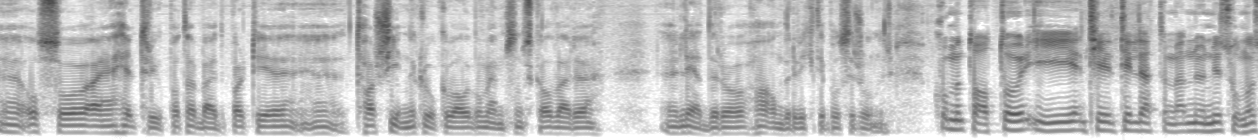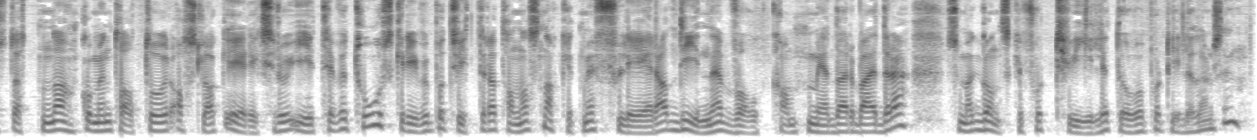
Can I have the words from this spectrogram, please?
Eh, og så er jeg helt trygg på at Arbeiderpartiet eh, tar sine kloke valg om hvem som skal være leder og ha andre viktige posisjoner. Kommentator i, til, til, dette med den unisone støtten. da. Kommentator Aslak Eriksrud i TV 2 skriver på Twitter at han har snakket med flere av dine valgkampmedarbeidere som er ganske fortvilet over partilederen sin.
